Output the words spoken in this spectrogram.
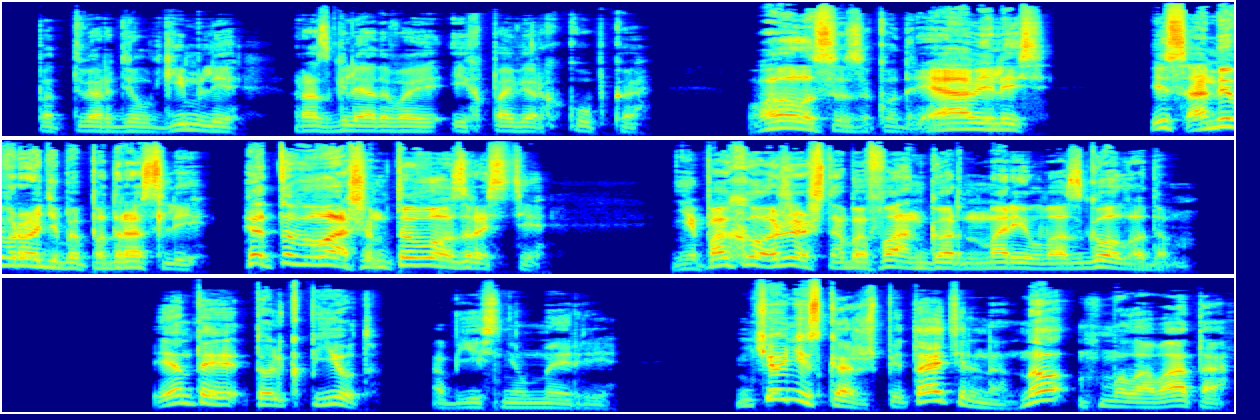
— подтвердил Гимли, разглядывая их поверх кубка. Волосы закудрявились. И сами вроде бы подросли. Это в вашем-то возрасте. Не похоже, чтобы Фангорн морил вас голодом. «Энты только пьют», — объяснил Мэри. «Ничего не скажешь, питательно, но маловато.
